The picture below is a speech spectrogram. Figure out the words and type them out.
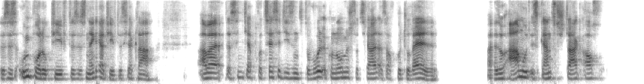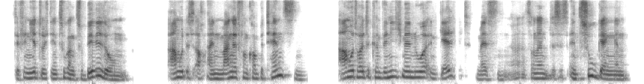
Das ist unproduktiv, das ist negativ, das ist ja klar. Aber das sind ja Prozesse, die sind sowohl ökonomisch, sozial als auch kulturell. Also Armut ist ganz stark auch definiert durch den Zugang zu Bildung. Armut ist auch ein Mangel von Kompetenzen. Armut heute können wir nicht mehr nur in Geld messen, ja, sondern das ist in Zugängen.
